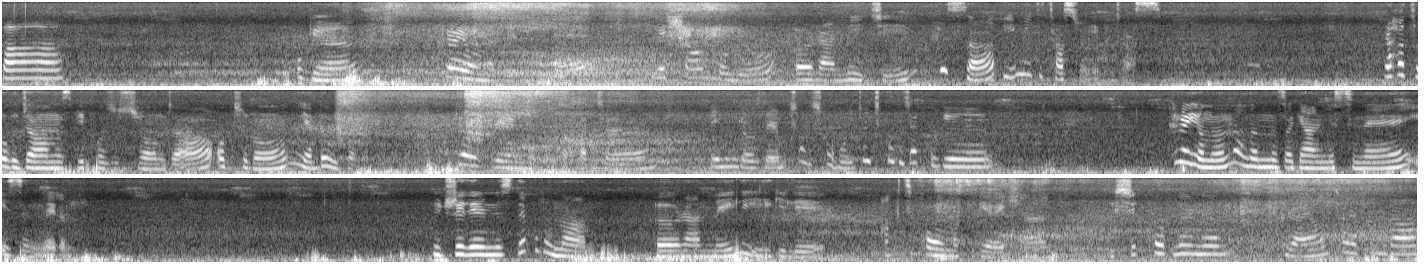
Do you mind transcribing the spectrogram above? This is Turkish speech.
Merhaba. Bugün krayonla birlikte yaşam boyu öğrenme için kısa bir meditasyon yapacağız. Rahat olacağınız bir pozisyonda oturun ya da uzanın. Gözlerinizi kapatın. Benim gözlerim çalışma boyunca açık olacak bugün. Krayonun alanınıza gelmesine izin verin. Hücrelerinizde bulunan öğrenme ile ilgili aktif olması gereken ışık kodlarının krayon tarafından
